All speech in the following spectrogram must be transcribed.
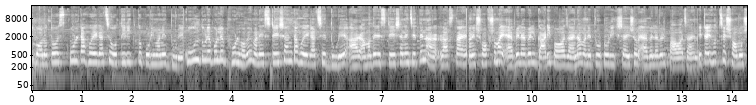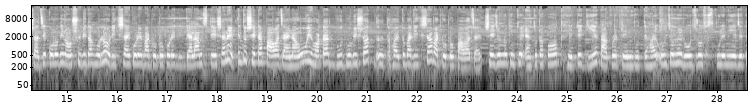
কি বলতো? স্কুলটা হয়ে গেছে অতিরিক্ত পরিমাণে দূরে। স্কুল দূরে বলে ভুল হবে মানে স্টেশনটা হয়ে গেছে দূরে। আর আমাদের স্টেশনে যেতে না, রাস্তায় মানে সব সময় অ্যাভেলেবেল গাড়ি পাওয়া যায় না মানে টোটো, রিক্সা এসব অ্যাভেলেবেল পাওয়া যায় না। এটাই হচ্ছে সমস্যা, যে কোনোদিন অসুবিধা হলো রিক্সায় করে বা টোটো করে গেলাম স্টেশনে, কিন্তু সেটা পাওয়া যায় না। ওই হঠাৎ ভূত ভবিষ্যৎ, হয়তো বা রিক্সা বা টোটো পাওয়া যায়। সেই জন্য কিন্তু এতটা পথ হেঁটে গিয়ে তারপরে ট্রেন ধরতে হয়। ওই জন্যই রোজ রোজ স্কুলে নিয়ে যেতে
